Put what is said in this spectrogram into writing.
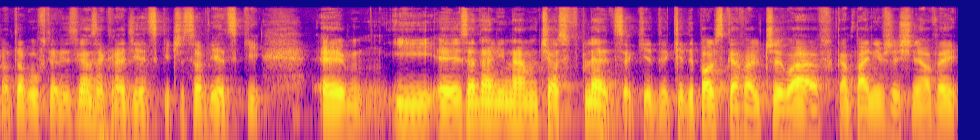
bo to był wtedy Związek Radziecki czy Sowiecki, i zadali nam cios w plecy, kiedy, kiedy Polska walczyła w kampanii wrześniowej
